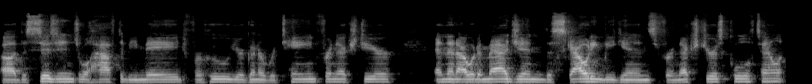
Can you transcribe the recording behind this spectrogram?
uh, decisions will have to be made for who you're going to retain for next year. And then I would imagine the scouting begins for next year's pool of talent.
